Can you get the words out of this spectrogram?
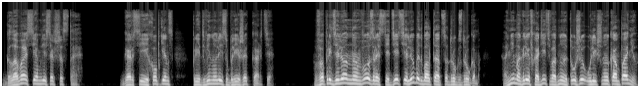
Глава 76. Гарси и Хопкинс придвинулись ближе к карте. В определенном возрасте дети любят болтаться друг с другом. Они могли входить в одну и ту же уличную компанию,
